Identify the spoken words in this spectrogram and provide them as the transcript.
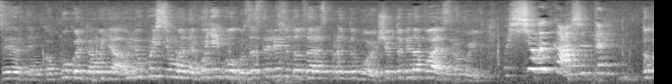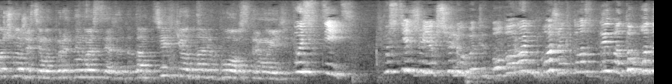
Серденько, пуколька моя, улюбись у мене, бо їй Богу, застрелюся тут зараз перед тобою, щоб тобі на пальць зробити. Ой, що ви кажете? То хоч ножицями перед моє серце, та там тільки одна любов стримить. Пустіть! Пустіть же, якщо любите, бо воронь Боже, хто здима, то буде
